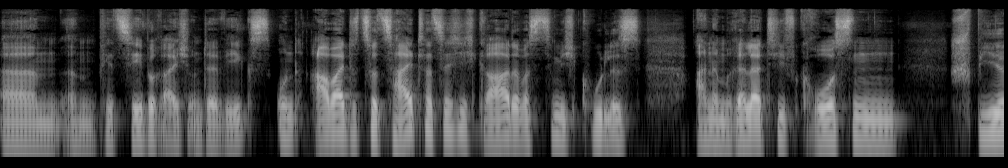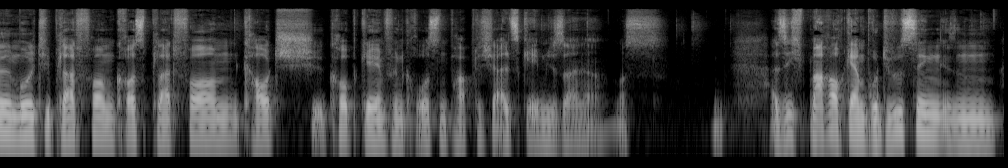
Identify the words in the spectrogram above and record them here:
ähm, PC-Bereich unterwegs und arbeite zurzeit tatsächlich gerade, was ziemlich cool ist, an einem relativ großen Spiel, Multiplattform, Cross-Plattform, Couch-Coop-Game für einen großen Publisher als Game Designer. Also ich mache auch gern Producing in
